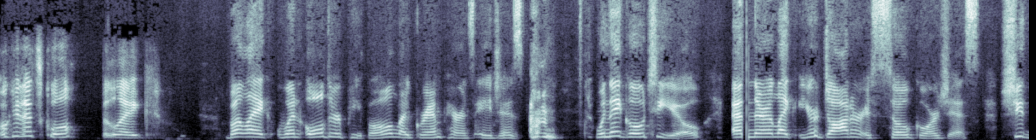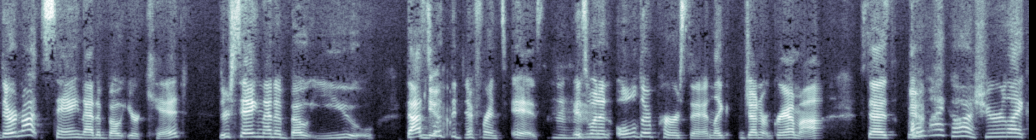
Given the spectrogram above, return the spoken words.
Okay, that's cool, but like But like when older people, like grandparents' ages, when they go to you and they're like, "Your daughter is so gorgeous," she they're not saying that about your kid. They're saying that about you. That's Yeah. what the difference is. Mm-hmm. Is when an older person, like Jenner grandma, says, Yeah. "Oh my gosh, your like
